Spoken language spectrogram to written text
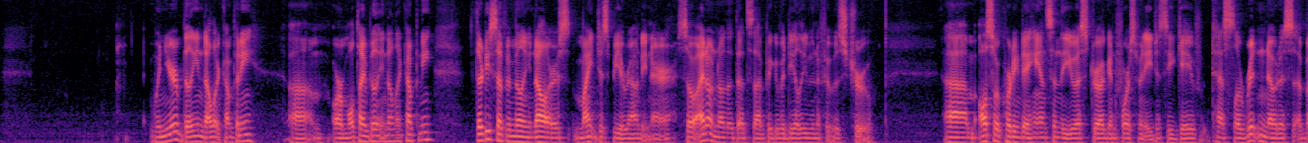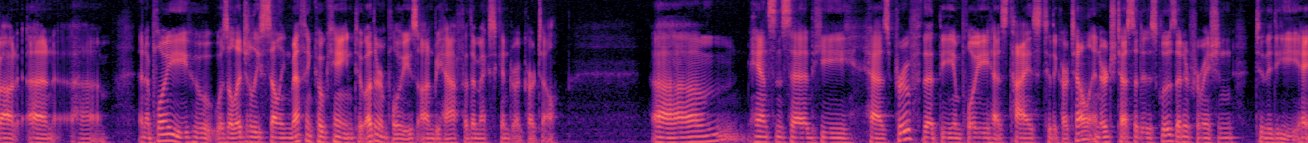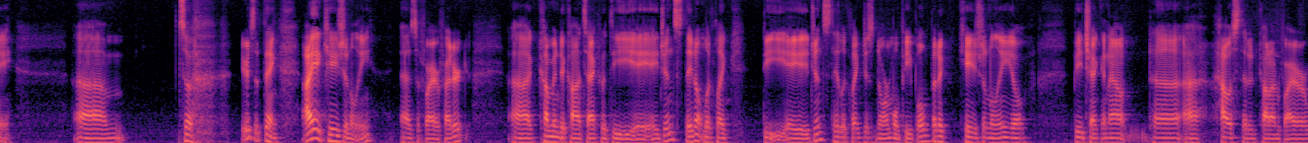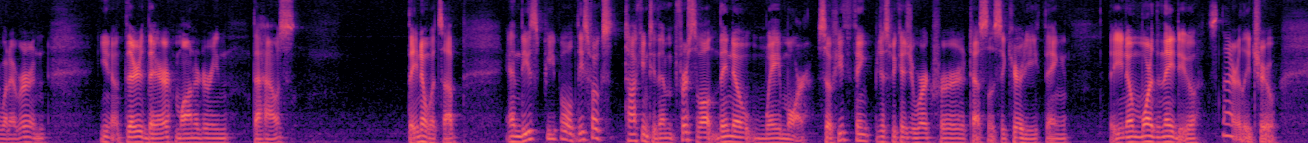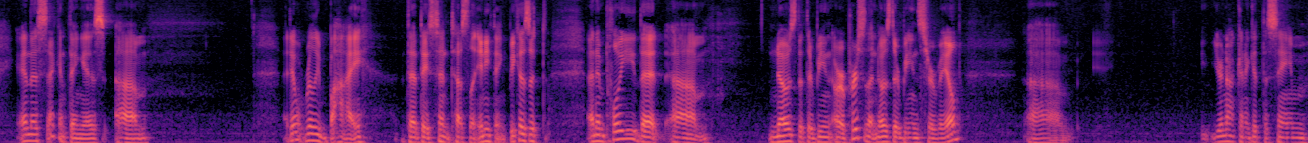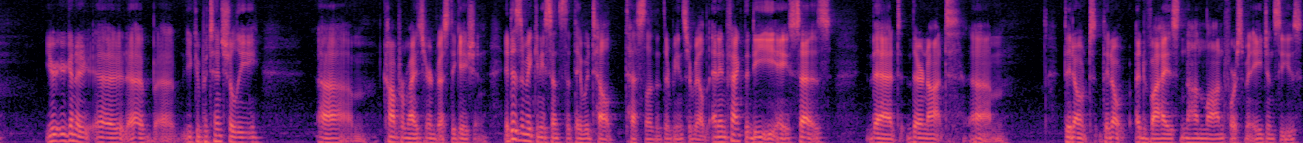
When you're a billion dollar company um, or a multi billion dollar company, $37 million might just be a rounding error. So I don't know that that's that big of a deal, even if it was true. Um, also, according to Hansen, the U.S. Drug Enforcement Agency gave Tesla written notice about an, uh, an employee who was allegedly selling meth and cocaine to other employees on behalf of the Mexican drug cartel. Um, Hansen said he has proof that the employee has ties to the cartel and urged Tesla to disclose that information to the DEA. Um, so here's the thing I occasionally, as a firefighter, uh, come into contact with DEA agents. They don't look like DEA agents, they look like just normal people, but occasionally you'll be checking out uh, a house that had caught on fire or whatever, and you know they're there monitoring the house. They know what's up. And these people, these folks talking to them, first of all, they know way more. So if you think just because you work for Tesla's security thing that you know more than they do, it's not really true. And the second thing is, um, I don't really buy that they sent Tesla anything because an employee that um, knows that they're being, or a person that knows they're being surveilled, um, you're not going to get the same. You're you're going to uh, uh, uh, you could potentially um, compromise your investigation. It doesn't make any sense that they would tell Tesla that they're being surveilled, and in fact, the DEA says that they're not. Um, they don't they don't advise non law enforcement agencies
